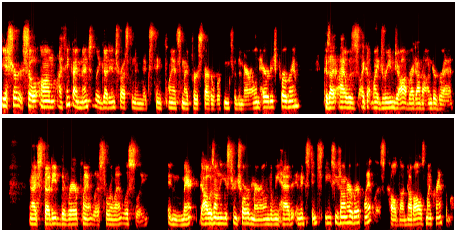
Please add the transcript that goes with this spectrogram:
Yeah, sure. So um, I think I mentally got interested in extinct plants when I first started working for the Maryland Heritage Program because I, I, was I got my dream job right out of undergrad, and I studied the rare plant list relentlessly. And I was on the eastern shore of Maryland, and we had an extinct species on our rare plant list called uh, Nuttall's micranthemum.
